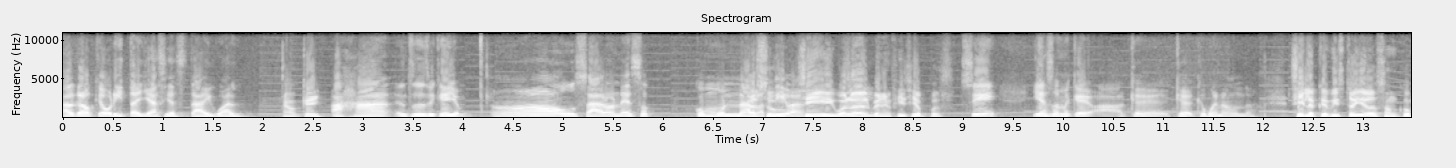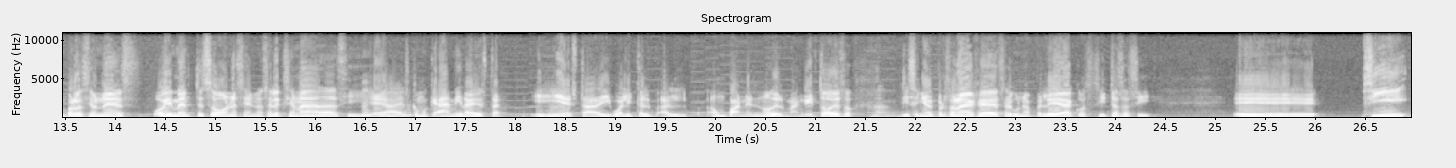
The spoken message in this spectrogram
Al grado que ahorita ya sí está igual. Ok. Ajá, entonces que yo, ah, usaron eso como su- narrativa. sí, igual al beneficio, pues. Sí, y eso me quedé, ah, qué, qué, qué buena onda. Sí, lo que he visto yo son comparaciones. Obviamente son escenas seleccionadas y eh, es como que, ah, mira esta. Y está igualita al, al- a un panel, ¿no? Del manga y todo eso. Ajá. Diseño de personajes, alguna pelea, cositas así. Eh, sí,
